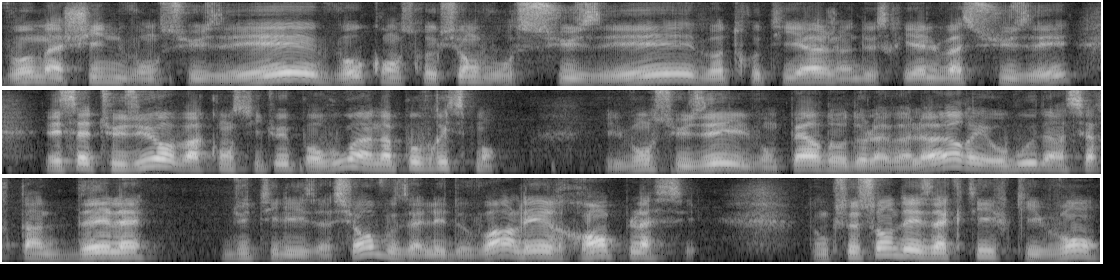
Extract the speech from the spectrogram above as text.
Vos machines vont s'user, vos constructions vont s'user, votre outillage industriel va s'user, et cette usure va constituer pour vous un appauvrissement. Ils vont s'user, ils vont perdre de la valeur, et au bout d'un certain délai d'utilisation, vous allez devoir les remplacer. Donc ce sont des actifs qui vont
